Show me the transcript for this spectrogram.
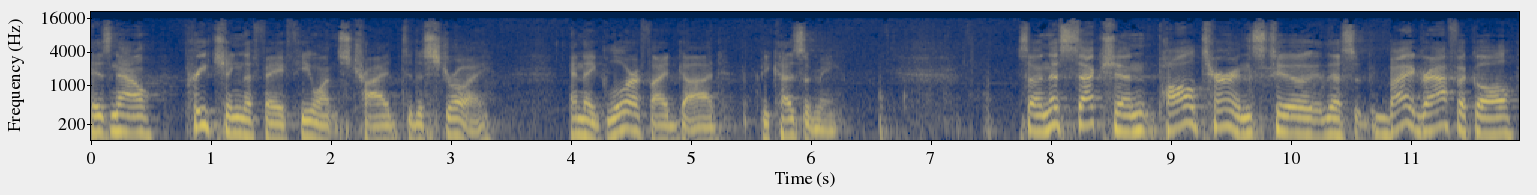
is now preaching the faith he once tried to destroy. And they glorified God because of me. So in this section, Paul turns to this biographical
